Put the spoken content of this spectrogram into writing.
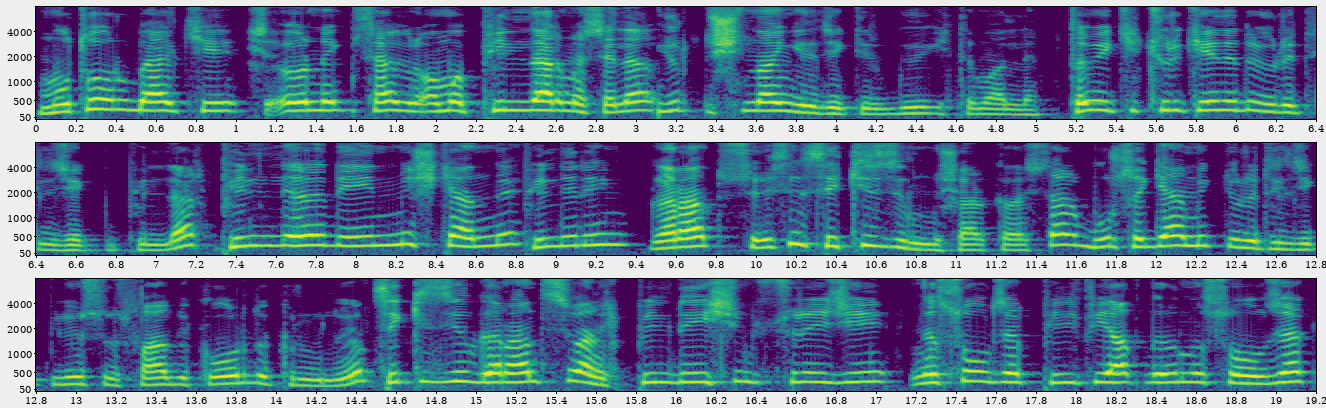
motor belki işte örnek misal veriyorum ama piller mesela yurt dışından gelecektir büyük ihtimalle. Tabii ki Türkiye'de de üretilecek bu piller. Pillere değinmişken de pillerin garanti süresi 8 yılmış arkadaşlar. Bursa Gemlik'te üretilecek biliyorsunuz. Fabrika orada kuruluyor. 8 yıl garantisi varmış. Pil değişim süreci nasıl olacak? Pil fiyatları nasıl olacak?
